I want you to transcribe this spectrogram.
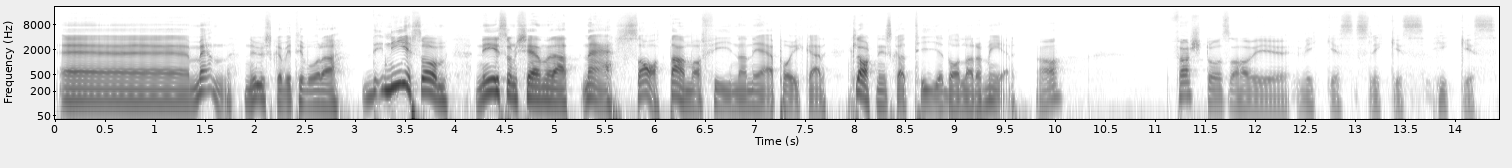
Eh, men nu ska vi till våra... Ni som, ni som känner att nej, satan vad fina ni är pojkar. Klart ni ska ha 10 dollar och mer. Ja. Först då så har vi ju Vickis, Slickis, Hickis.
